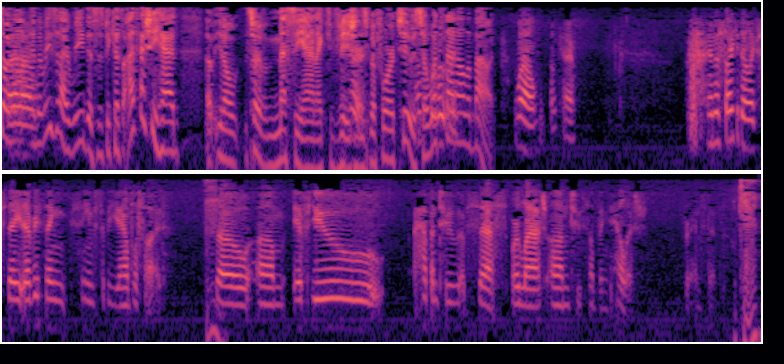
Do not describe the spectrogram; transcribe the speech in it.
so, now, and the reason I read this is because I've actually had uh, you know, sort of messianic visions Sure. before too. So what's that all about? Well, okay. In a psychedelic state, everything seems to be amplified. So, um, if you happen to obsess or latch on to something hellish, for instance, Okay.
